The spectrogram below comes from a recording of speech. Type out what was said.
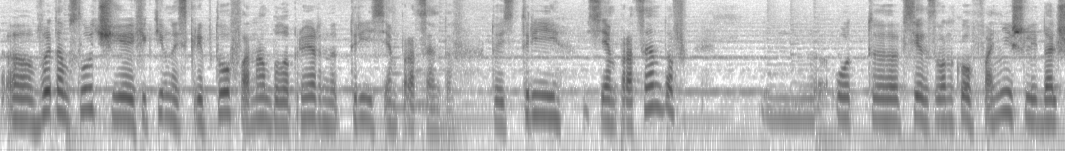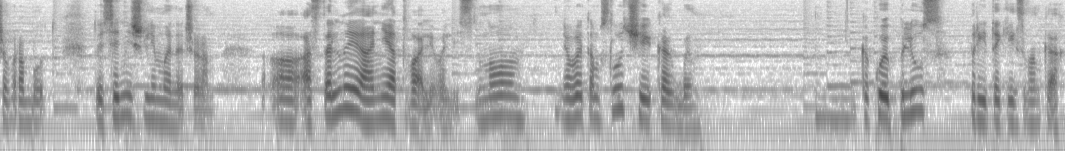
А, в этом случае эффективность скриптов она была примерно 3-7%. То есть 3-7% от э, всех звонков они шли дальше в работу. То есть они шли менеджерам. Остальные они отваливались. Но в этом случае как бы какой плюс при таких звонках?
